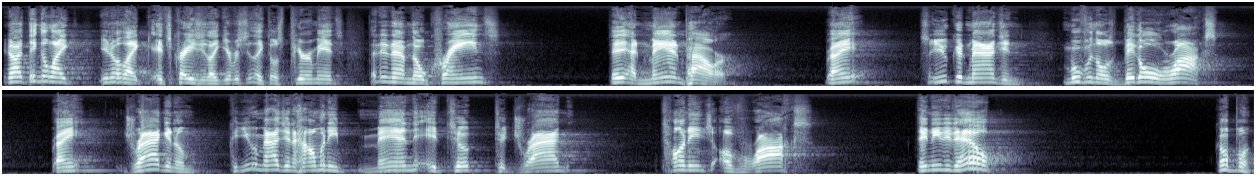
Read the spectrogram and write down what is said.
You know, I think of like, you know, like it's crazy. Like you ever see like those pyramids? They didn't have no cranes. They had manpower, right? So you could imagine moving those big old rocks, right? Dragging them. Can you imagine how many men it took to drag tonnage of rocks? They needed help. Couple,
